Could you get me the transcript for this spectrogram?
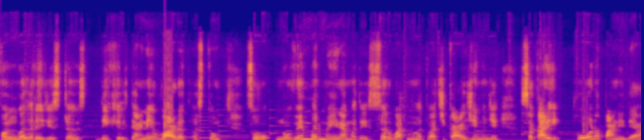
फंगल रेजिस्टन्स देखील त्याने वाढत असतो. सो नोव्हेंबर महिन्यामध्ये सर्वात महत्त्वाची काळजी म्हणजे सकाळी थोडं पाणी द्या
